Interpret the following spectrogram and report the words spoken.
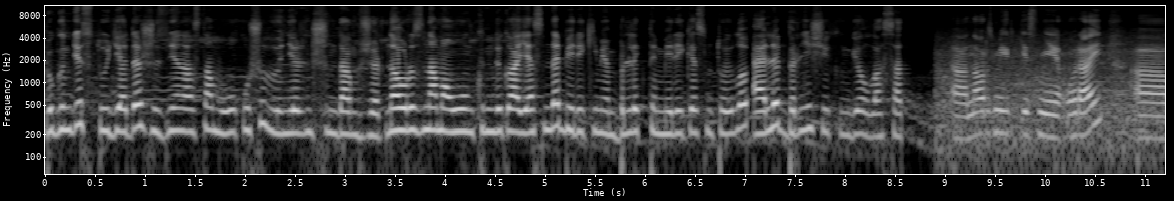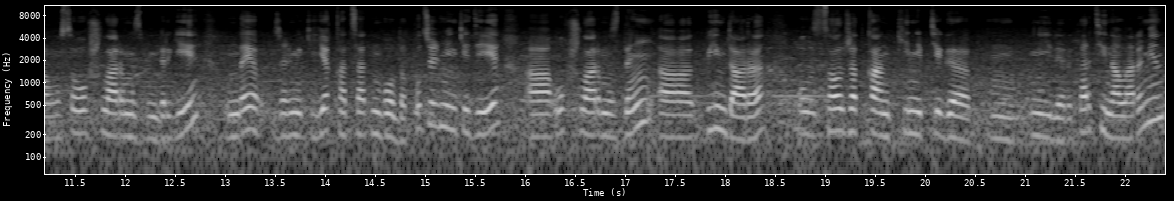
Бүгінде студияда жүзден астам оқушы өнерін шыңдап жүр. Наурызнама он күндігі аясында береке мен бірліктің мерекесін тойлау әлі бірнеше күнге ұласады. Наурыз мерекесіне орай осы оқушыларымызбен бірге мындай жәрмеңкеге қатысатын болдық. Бұл жәрмеңкеде оқушыларымыздың бұйымдары ол салып жатқан кенептегі нелері картиналары мен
